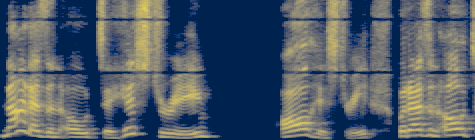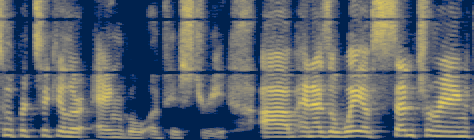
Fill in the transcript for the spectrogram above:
not as an ode to history, all history, but as an ode to a particular angle of history, um, and as a way of centering.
